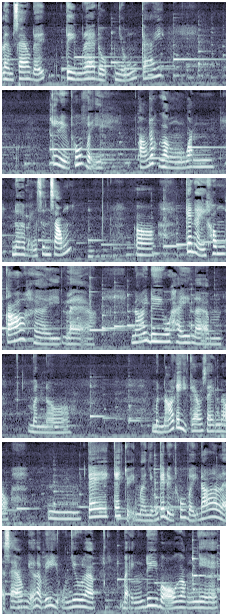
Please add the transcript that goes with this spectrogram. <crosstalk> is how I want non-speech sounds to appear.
làm sao để tìm ra được những cái cái điều thú vị ở rất gần quanh nơi bạn sinh sống. Ờ, cái này không có hề là nói điêu hay là mình ờ, mình nói cái gì cao sang đâu cái cái chuyện mà những cái điều thú vị đó là sao? Nghĩa là ví dụ như là bạn đi bộ gần nhà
